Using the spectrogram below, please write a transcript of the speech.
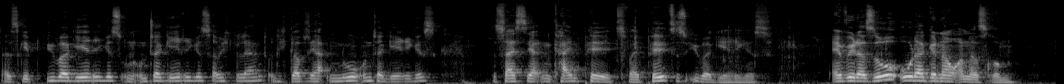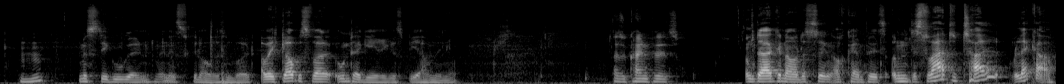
Also es gibt übergäriges und untergäriges, habe ich gelernt. Und ich glaube, sie hatten nur untergäriges. Das heißt, sie hatten kein Pilz, weil Pilz ist übergäriges. Entweder so oder genau andersrum. Müsst ihr googeln, wenn ihr es genau wissen wollt. Aber ich glaube, es war untergäriges Bier, haben sie nur. Also kein Pilz. Und da genau, deswegen auch kein Pilz. Und es war total lecker.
